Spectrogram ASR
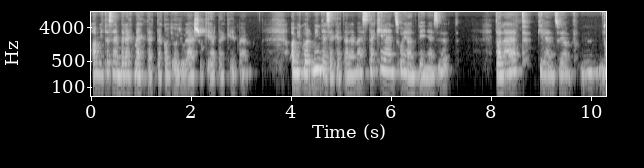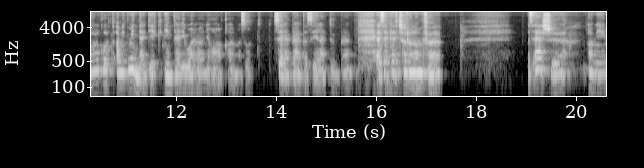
amit az emberek megtettek a gyógyulásuk érdekében. Amikor mindezeket elemezte, kilenc olyan tényezőt talált, kilenc olyan dolgot, amit mindegyik interjú alanya alkalmazott, szerepelt az életükben. Ezeket sorolom föl. Az első, ami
